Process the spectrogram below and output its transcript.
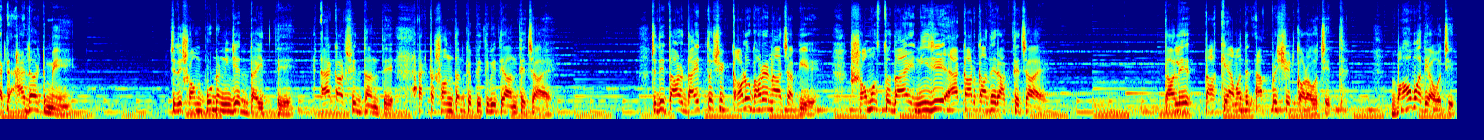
একটা অ্যাডাল্ট মেয়ে যদি সম্পূর্ণ নিজের দায়িত্বে, একার সিদ্ধান্তে একটা সন্তানকে পৃথিবীতে আনতে চায়, যদি তার দায়িত্ব সে কারও ঘরে না চাপিয়ে সমস্ত দায় নিজে একার কাঁধে রাখতে চায়, তাহলে তাকে আমাদের অ্যাপ্রিসিয়েট করা উচিত, বাহবা দেওয়া উচিত।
